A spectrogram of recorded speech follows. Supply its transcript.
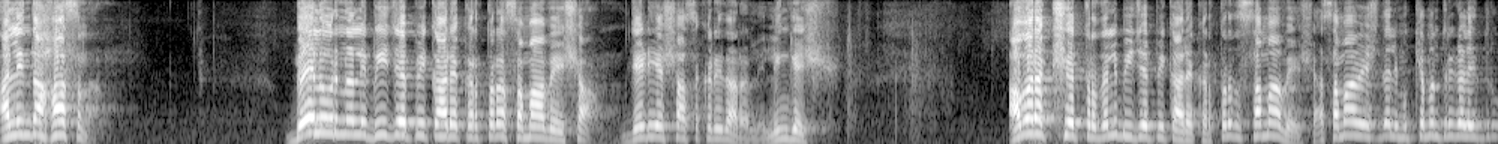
ಅಲ್ಲಿಂದ ಹಾಸನ. ಬೇಲೂರಿನಲ್ಲಿ ಬಿ ಜೆ ಪಿ ಕಾರ್ಯಕರ್ತರ ಸಮಾವೇಶ. ಜೆ ಡಿ ಎಸ್ ಶಾಸಕರಿದ್ದಾರಲ್ಲಿ ಲಿಂಗೇಶ್. ಅವರ ಕ್ಷೇತ್ರದಲ್ಲಿ ಬಿ ಜೆ ಪಿ ಕಾರ್ಯಕರ್ತರ ಸಮಾವೇಶ ಆ ಸಮಾವೇಶದಲ್ಲಿ ಮುಖ್ಯಮಂತ್ರಿಗಳಿದ್ದರು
